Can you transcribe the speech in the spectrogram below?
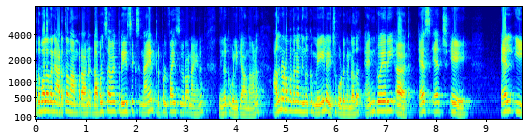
അതുപോലെ തന്നെ അടുത്ത നമ്പറാണ് double seven three six nine triple five zero നയനും നിങ്ങൾക്ക് വിളിക്കാവുന്നതാണ്. അതിനോടൊപ്പം തന്നെ നിങ്ങൾക്ക് മെയിൽ അയച്ചു കൊടുക്കേണ്ടത് enquiry at S H A L E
